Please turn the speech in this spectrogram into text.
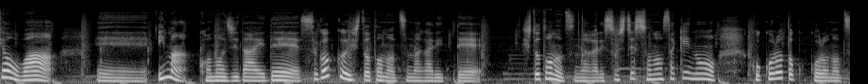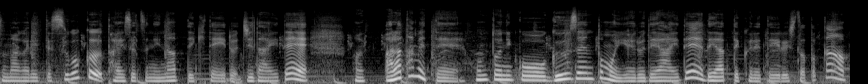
今日は、えー、今この時代ですごく人とのつながりって人とのつながりそしてその先の心と心のつながりってすごく大切になってきている時代で、まあ、改めて本当にこう偶然とも言える出会いで出会ってくれている人とか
